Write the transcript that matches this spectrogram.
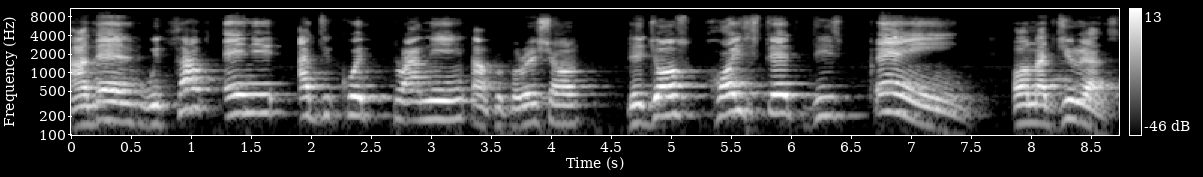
And then without any adequate planning and preparation, they just hoisted this pain on Nigerians.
